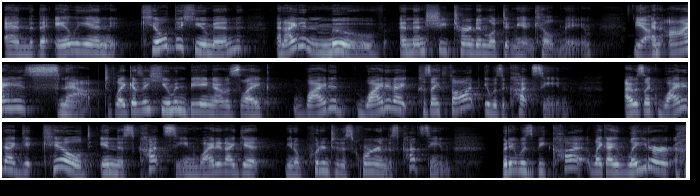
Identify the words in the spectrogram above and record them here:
And the alien killed the human, and I didn't move. And then she turned and looked at me and killed me. Yeah. And I snapped. Like as a human being, I was like, why did why did I because I thought it was a cutscene. I was like, why did I get killed in this cutscene? Why did I get, you know, put into this corner in this cutscene? But it was because like I later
